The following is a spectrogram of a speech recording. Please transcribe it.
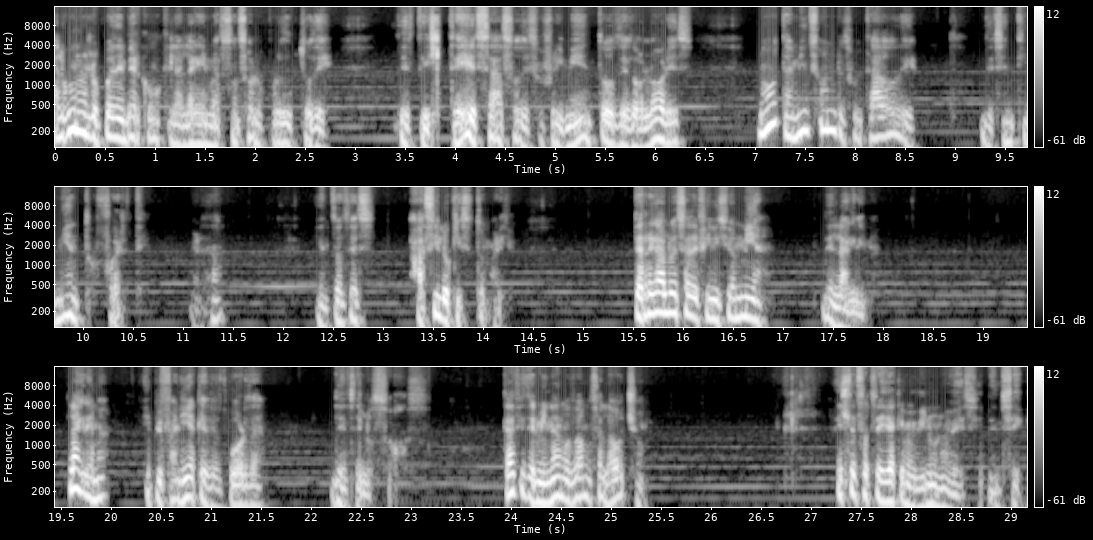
Algunos lo pueden ver como que las lágrimas son solo producto de, tristezas o de sufrimientos, de dolores. No, también son resultado de, de sentimiento fuerte, ¿verdad? Y entonces, así lo quise tomar yo. Te regalo esa definición mía de lágrima. Lágrima, epifanía que desborda desde los ojos. Casi terminamos, vamos a la 8. Esta es otra idea que me vino una vez y pensé,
